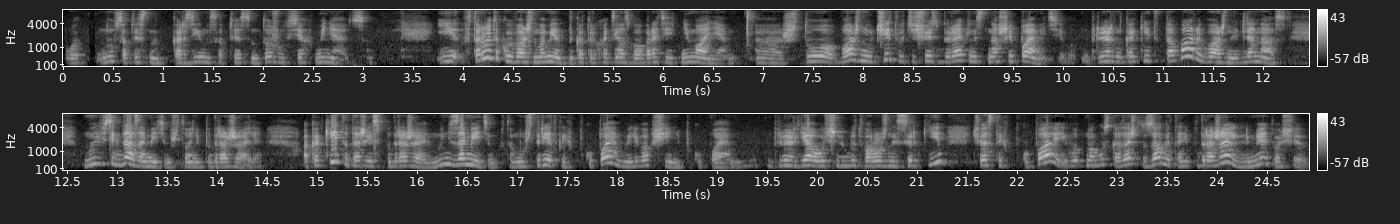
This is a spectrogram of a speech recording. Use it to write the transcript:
Вот. Ну, соответственно, корзины, соответственно, тоже у всех меняются. И второй такой важный момент, на который хотелось бы обратить внимание, э, что важно учитывать еще избирательность нашей памяти. Вот, например, на какие-то товары важные для нас мы всегда заметим, что они подорожали. А какие-то, даже если подорожали, мы не заметим, потому что редко их покупаем или вообще не покупаем. Например, я очень люблю творожные сырки, часто их покупаю, и вот могу сказать, что за год они подорожали. Для меня это вообще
